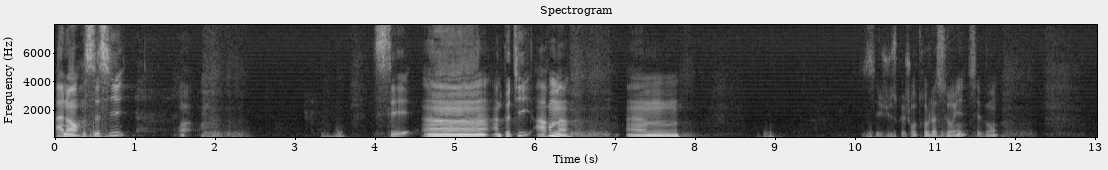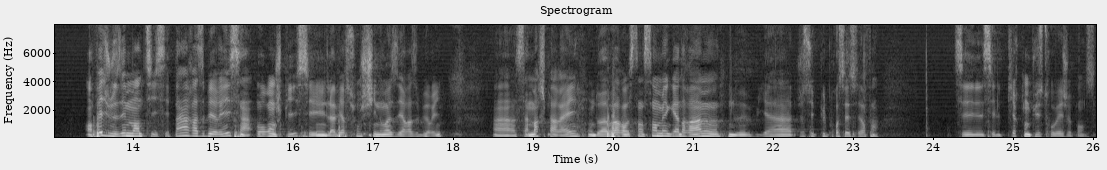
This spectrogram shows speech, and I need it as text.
Alors, ceci, c'est un, petit arm. Euh, c'est juste que je retrouve la souris, c'est bon. En fait, je vous ai menti, c'est pas un Raspberry, c'est un Orange Pi, c'est la version chinoise des Raspberry. Euh, ça marche pareil, on doit avoir 500 mégas de RAM, il y a, je sais plus le processeur, enfin, c'est le pire qu'on puisse trouver, je pense.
